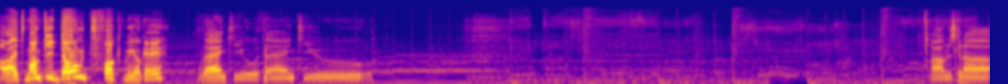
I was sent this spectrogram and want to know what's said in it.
Alright, Monkey, don't fuck me, okay? Thank you, thank you. Uh, I'm just gonna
